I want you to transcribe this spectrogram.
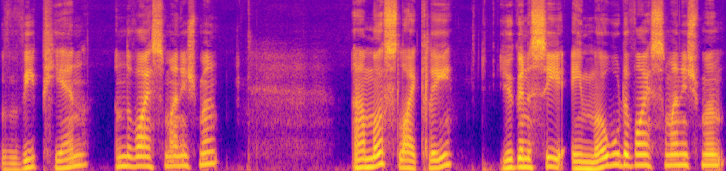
VPN and device management. And most likely, you're going to see a mobile device management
